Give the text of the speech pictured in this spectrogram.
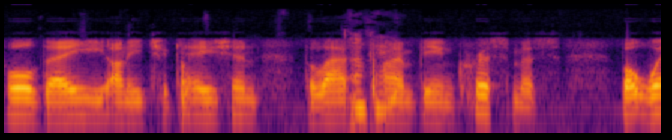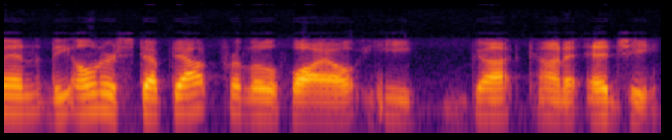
full day on each occasion. The last Okay. time being Christmas, but when the owner stepped out for a little while, he got kind of edgy.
